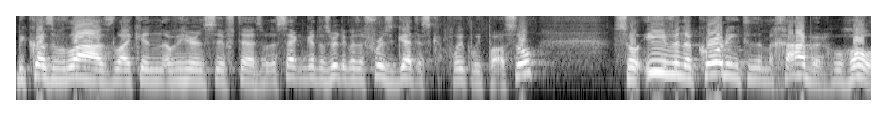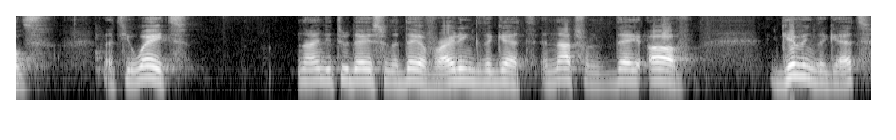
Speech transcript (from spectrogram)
because of laws, like in over here in Siftes, but the second get was written because the first get is completely possible. So even according to the Mechaber, who holds that you wait 92 days from the day of writing the get and not from the day of giving the get,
